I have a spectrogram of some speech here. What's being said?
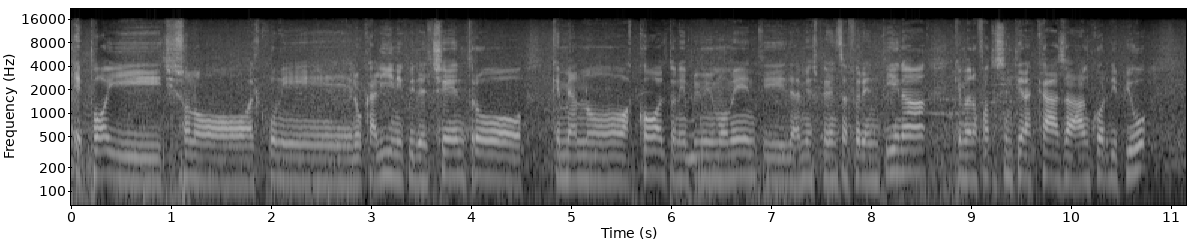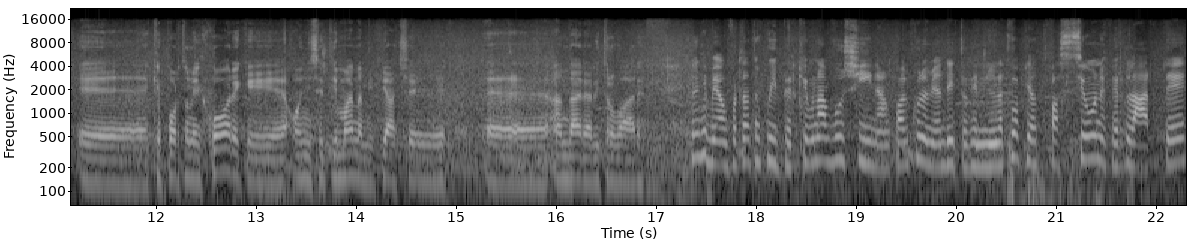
e poi ci sono alcuni localini qui del centro che mi hanno accolto nei primi momenti della mia esperienza fiorentina, che mi hanno fatto sentire a casa ancora di più, eh, che porto nel cuore, che ogni settimana mi piace eh, andare a ritrovare. Noi ti abbiamo portato qui perché una vocina, qualcuno mi ha detto che nella tua passione per l'arte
